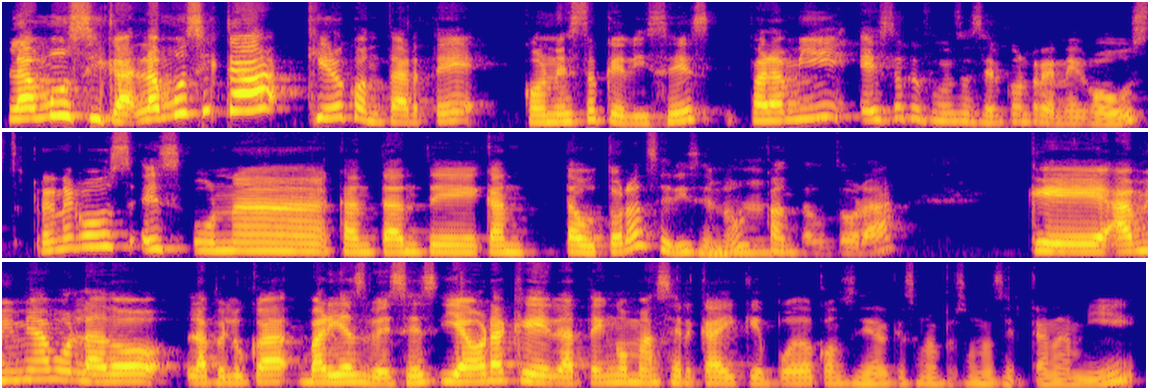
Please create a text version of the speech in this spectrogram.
la música. La música, quiero contarte con esto que dices. Para mí, esto que fuimos a hacer con René Ghost. René Ghost es una cantante, cantautora, se dice, ¿no? Cantautora, que a mí me ha volado la peluca varias veces y ahora que la tengo más cerca y que puedo considerar que es una persona cercana a mí,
